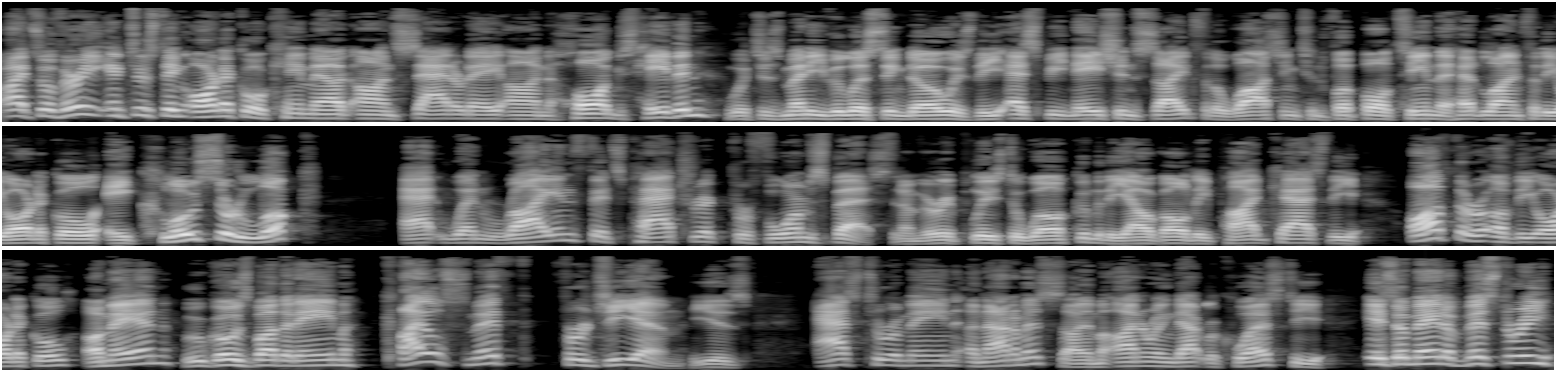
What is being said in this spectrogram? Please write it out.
All right, so a very interesting article came out on Saturday on Hogs Haven, which, as many of you listening know, is the SB Nation site for the Washington football team. The headline for the article A Closer Look at When Ryan Fitzpatrick Performs Best. And I'm very pleased to welcome to the Al Galdi podcast the author of the article, a man who goes by the name Kyle Smith for GM. He is asked to remain anonymous. I am honoring that request. He is a man of mystery,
